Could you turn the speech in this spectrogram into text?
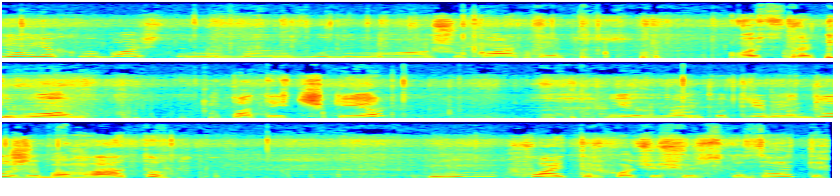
Ну, як ви бачите, ми зараз будемо шукати ось такі во патички. Їх нам потрібно дуже багато. Ну, файтер хоче щось сказати.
